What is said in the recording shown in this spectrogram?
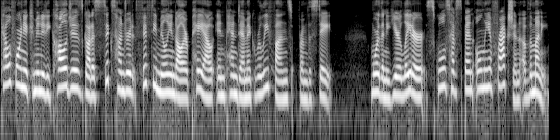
California community colleges got a $650 million payout in pandemic relief funds from the state. More than a year later, schools have spent only a fraction of the money.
